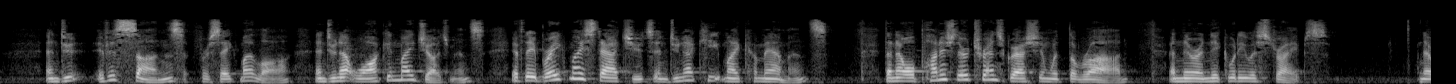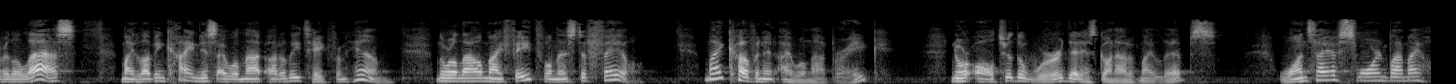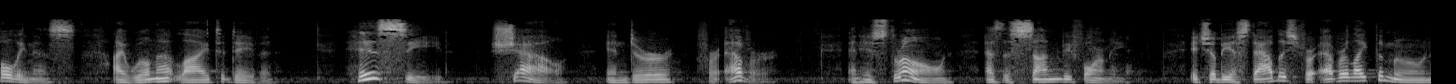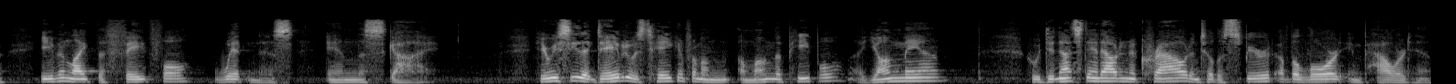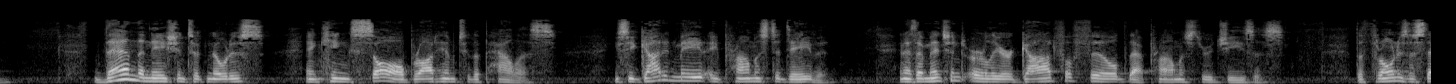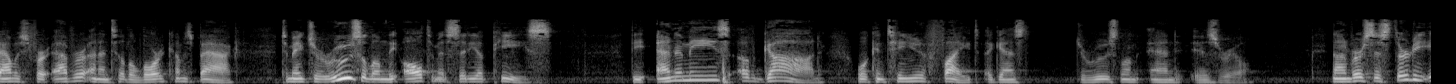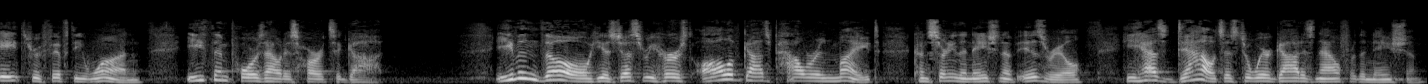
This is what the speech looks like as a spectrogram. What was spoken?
and do, if his sons forsake my law, and do not walk in my judgments, if they break my statutes and do not keep my commandments, then I will punish their transgression with the rod, and their iniquity with stripes. Nevertheless, my loving kindness I will not utterly take from him, nor allow my faithfulness to fail. My covenant I will not break, nor alter the word that has gone out of my lips. Once I have sworn by my holiness, I will not lie to David. his seed shall endure forever, and his throne as the sun before me. It shall be established forever like the moon, even like the faithful witness in the sky. Here we see that David was taken from among the people, a young man who did not stand out in a crowd until the Spirit of the Lord empowered him. Then the nation took notice and King Saul brought him to the palace. You see, God had made a promise to David. And as I mentioned earlier, God fulfilled that promise through Jesus. The throne is established forever and until the Lord comes back to make Jerusalem the ultimate city of peace. The enemies of God will continue to fight against Jerusalem and Israel. Now in verses 38 through 51, Ethan pours out his heart to God. Even though he has just rehearsed all of God's power and might concerning the nation of Israel, he has doubts as to where God is now for the nation.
